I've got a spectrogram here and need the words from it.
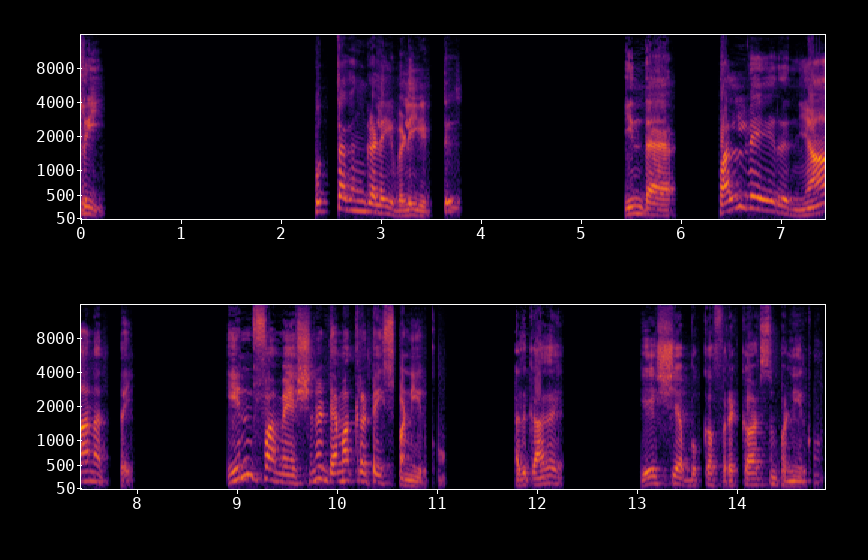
ட்ரீ புத்தகங்களை வெளியிட்டு இந்த பல்வேறு ஞானத்தை இன்ஃபர்மேஷனை டெமோக்ரட்டைஸ் பண்ணியிருக்கோம். அதுக்காக ஏஷியா புக் ஆஃப் ரெக்கார்ட்ஸும் பண்ணியிருக்கோம்.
